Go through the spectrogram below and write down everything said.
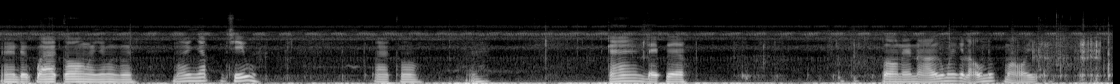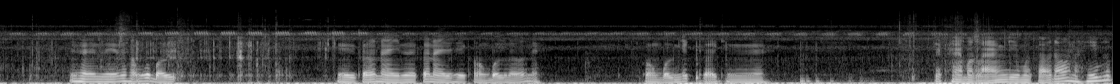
À, được ba con rồi nha mọi người. Mới nhấp xíu. Ba con. Cá đẹp ghê con này nó ở mấy cái lỗ nước mội thì nó không có bự. Thì cỡ này cỡ này thì còn bự nữa nè. Con bự nhất cỡ chừng à, chắc hai ba lạng gì mà cỡ đó là hiếm lắm.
